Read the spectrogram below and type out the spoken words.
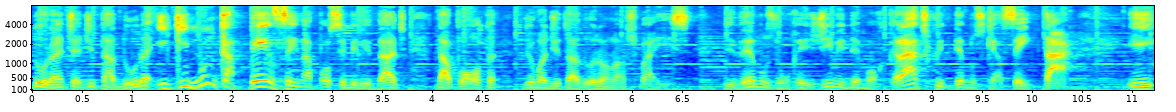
durante a ditadura e que nunca pensem na possibilidade da volta de uma ditadura ao nosso país. Vivemos um regime democrático e temos que aceitar. E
